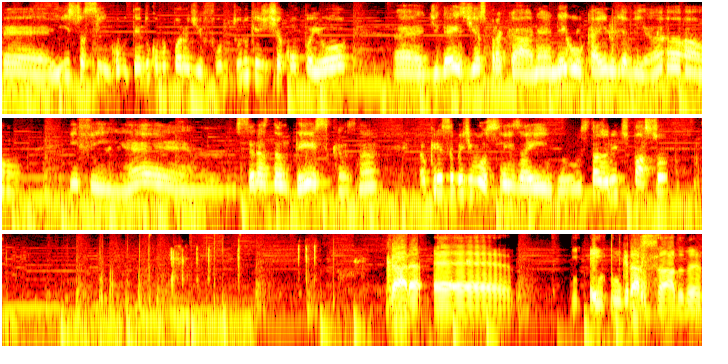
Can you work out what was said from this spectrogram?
É, isso assim, como, tendo como pano de fundo tudo que a gente acompanhou é, de 10 dias para cá, né? Nego caindo de avião, enfim, é, cenas dantescas, né? Eu queria saber de vocês aí, os Estados Unidos passou Cara, é é engraçado, né?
